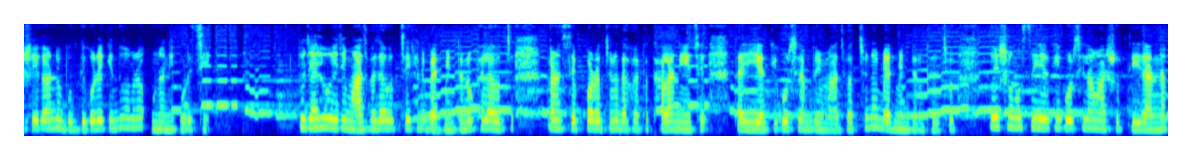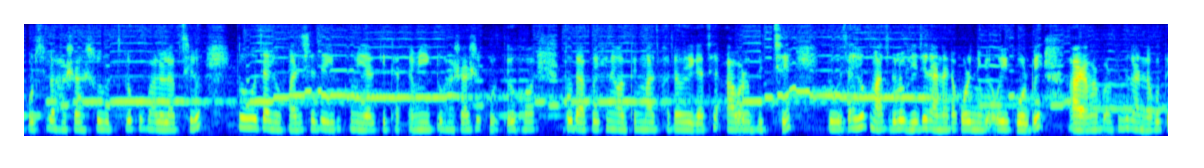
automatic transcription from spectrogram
সে কারণে বুদ্ধি করে কিন্তু আমরা উনানি করেছি। তো যাই হোক, এই যে মাছ ভাজা হচ্ছে, এখানে ব্যাডমিন্টনও খেলা হচ্ছে। কারণ সেভ করার জন্য দেখো, একটা থালা নিয়েছে। তাই ইয়ার্কি করছিলাম, তুমি মাছ ভাজছো না, ব্যাডমিন্টন খেলছো? তো এই সমস্ত ইয়ার্কি করছিলাম আর সত্যি রান্না করছিল, হাসাহাসি হচ্ছিল, খুব ভালো লাগছিল। তো যাই হোক, মাঝে সাঝে এরকম ইয়ার্কি ঠাট্টামি, একটু হাসাহাসি করতেও হয়। তো দেখো, এখানে অর্ধেক মাছ ভাজা হয়ে গেছে, আবারও দিচ্ছে। তো যাই হোক, মাছগুলো ভেজে রান্নাটা করে নেবে, ওই করবে। আর আমার বর কিন্তু রান্না করতে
